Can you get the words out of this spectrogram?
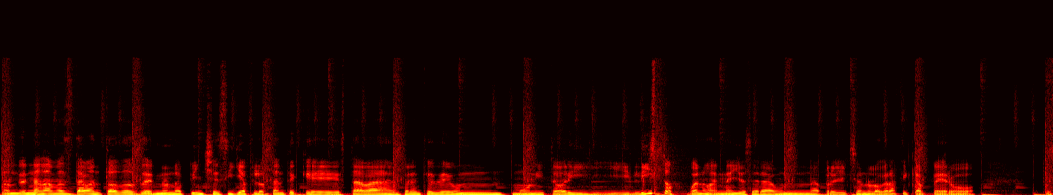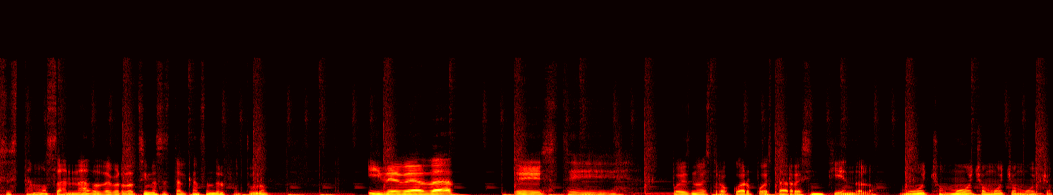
donde nada más estaban todos en una pinche silla flotante que estaba enfrente de un monitor y listo. Bueno, en ellos era una proyección holográfica, pero pues estamos sanados, de verdad sí nos está alcanzando el futuro. Y de verdad, este, pues nuestro cuerpo está resintiéndolo. Mucho, mucho, mucho, mucho.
